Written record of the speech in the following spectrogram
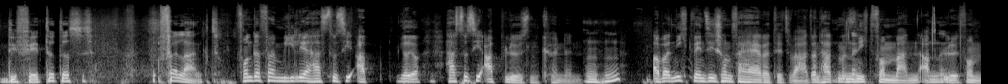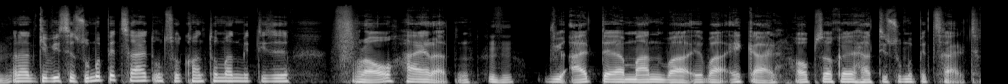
die Väter das verlangt. Von der Familie hast du sie ab, ja, ja, hast du sie ablösen können. Mhm. Aber nicht, wenn sie schon verheiratet war. Dann hat man es nicht vom Mann ablösen. Man hat eine gewisse Summe bezahlt und so konnte man mit dieser Frau heiraten. Mhm. Wie alt der Mann war, war egal. Hauptsache, er hat die Summe bezahlt.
